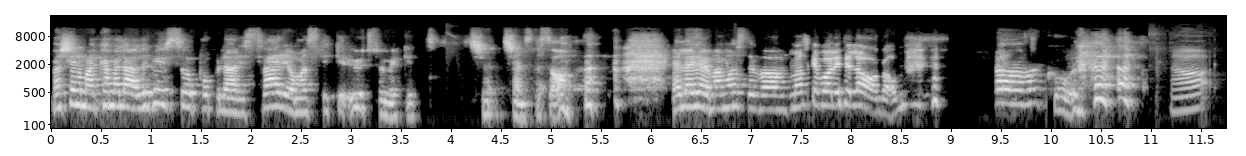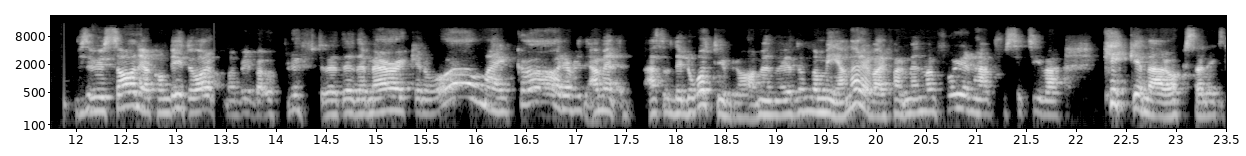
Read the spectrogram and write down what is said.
man känner man kan väl aldrig bli så populär i Sverige om man sticker ut för mycket, känns det som. Eller hur? Man måste vara... Man ska vara lite lagom. ja, vad cool. ja. I USA när jag kom dit, då var det, man blev bara upplyft. The American, oh my god. Ja, men, alltså, det låter ju bra, men de, de menar det i varje fall. Men man får ju den här positiva kicken där också. Liksom.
